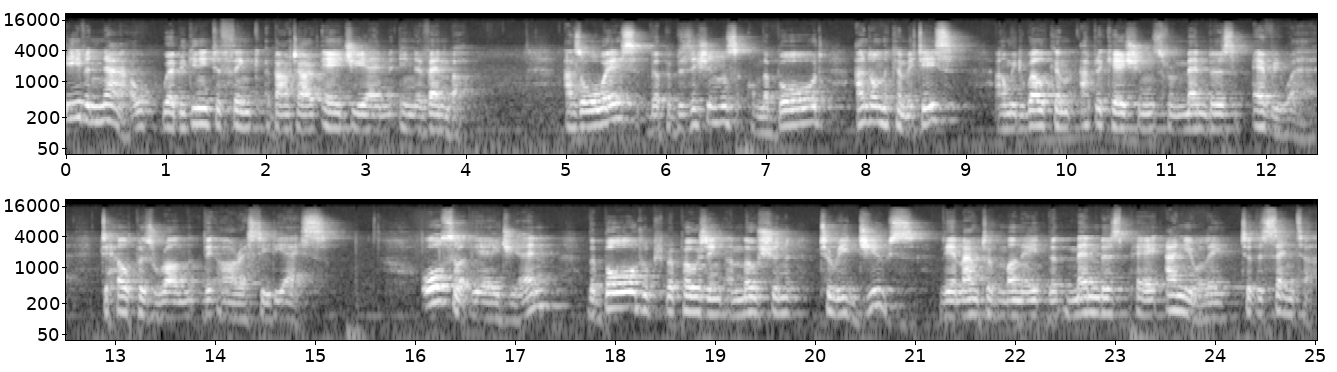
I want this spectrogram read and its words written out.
Even now, we're beginning to think about our AGM in November. As always, there'll be positions on the board and on the committees, and we'd welcome applications from members everywhere to help us run the RSCDS. Also at the AGM, the board will be proposing a motion to reduce the amount of money that members pay annually to the centre,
